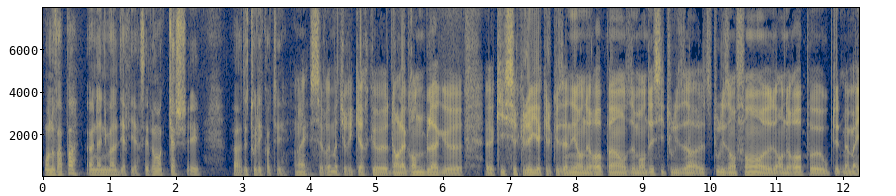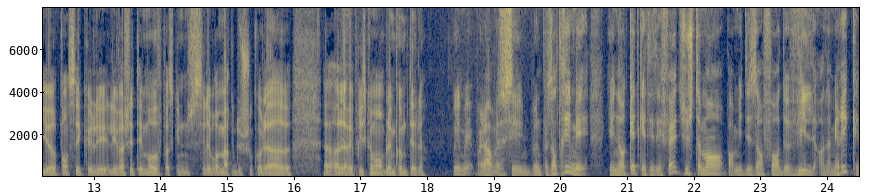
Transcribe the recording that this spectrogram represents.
on ne voit pas un animal derrière. C'est vraiment caché euh, de tous les côtés. Ouais, c'est vrai, Mathieu Ricard, que dans la grande blague euh, euh, qui circulait il y a quelques années en Europe, hein, on se demandait si tous les, tous les enfants en Europe, ou peut-être même ailleurs, pensaient que les, vaches étaient mauves parce qu'une célèbre marque de chocolat l'avait prise comme emblème comme telle. Oui, mais voilà, c'est une bonne plaisanterie, mais il y a une enquête qui a été faite justement parmi des enfants de ville en Amérique,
